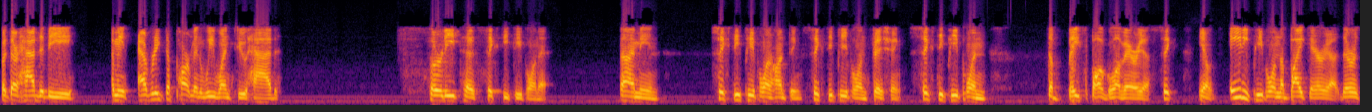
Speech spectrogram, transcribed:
But there had to be, I mean, every department we went to had 30 to 60 people in it. I mean, 60 people in hunting, 60 people in fishing, 60 people in the baseball glove area, six, you know, 80 people in the bike area. There was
